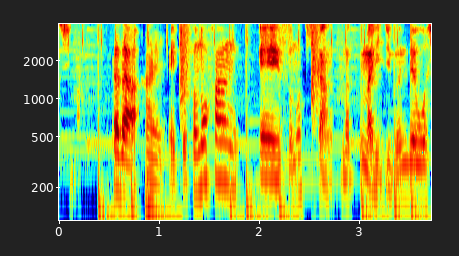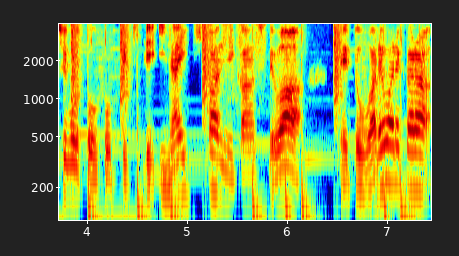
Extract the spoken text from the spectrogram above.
します。ただ、はい。えっと、その範えーその期間、まあ、つまり自分でお仕事を取ってきていない期間に関しては、えっと、我々から、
